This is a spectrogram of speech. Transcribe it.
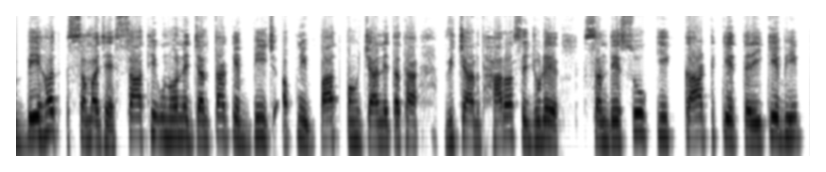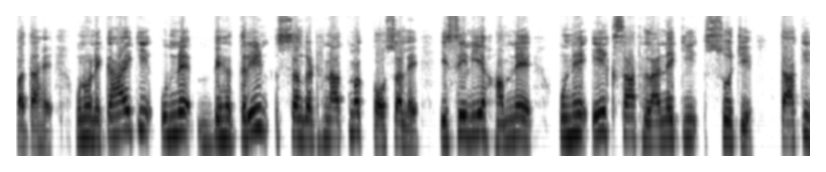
बेहद समझ है। साथ ही उन्होंने जनता के बीच अपनी बात पहुँचाने तथा विचारधारा से जुड़े संदेशों की काट के तरीके भी पता है। उन्होंने कहा है कि उनमें बेहतरीन संगठनात्मक कौशल है। इसीलिए हमने उन्हें एक साथ लाने की सोची। ताकि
